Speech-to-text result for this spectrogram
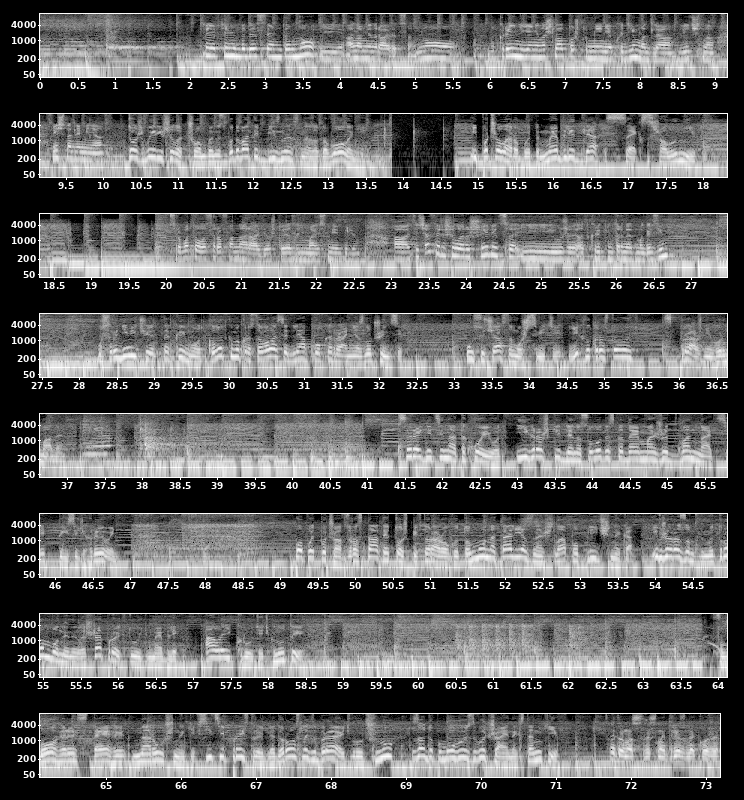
Я в теме БДСМ давно, и она мне нравится. Но в Украине я не нашла то, что мне необходимо для лично, лично для меня. Тож вирішила, чом би не збудувати бізнес на задоволенні. І почала робити меблі для секс-шалунів. Сработало сарафанное радио, что я занимаюсь мебелью. А сейчас я решила расшириться и уже открыть интернет-магазин. У середньовіччі такими от колодками користувалися для покарання злочинців. У сучасному ж світі їх використовують справжні гурмани. Середня ціна такої от іграшки для насолоди складає майже 12 тисяч гривень. Попит почав зростати, тож півтора року тому Наталія знайшла поплічника. І вже разом з Дмитром вони не лише проєктують меблі, але й крутять кнути. Флогери, стеги, наручники. Всі ці пристрої для дорослих збирають вручну за допомогою звичайних станків. Это у нас ручной пресс для кожи.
